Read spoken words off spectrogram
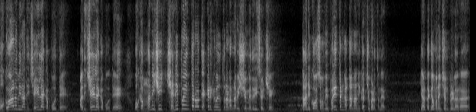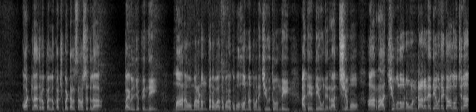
ఒకవేళ మీరు అది చేయలేకపోతే అది చేయలేకపోతే ఒక మనిషి చనిపోయిన తర్వాత ఎక్కడికి వెళ్తున్నాడు అన్న విషయం మీద రీసెర్చ్ చేయండి. దానికోసం విపరీతంగా ధనాన్ని ఖర్చు పెడుతున్నారు. ఎంత గమనించిన పిల్లరా కోట్లాది రూపాయలు ఖర్చు పెట్టాల్సిన అవసరంలా బైబిల్ చెప్పింది మానవ మరణం తర్వాత మరొక మహోన్నతమైన జీవితం ఉంది. అదే దేవుని రాజ్యము ఆ రాజ్యములోనూ ఉండాలనే దేవుని యొక్క ఆలోచన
